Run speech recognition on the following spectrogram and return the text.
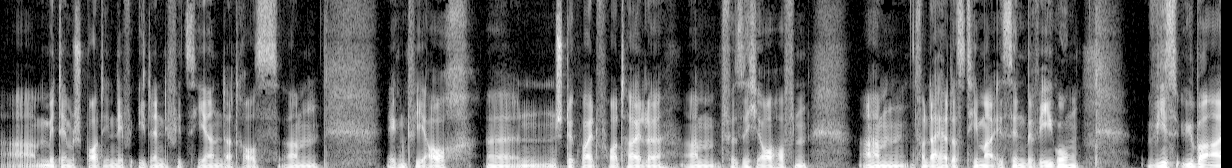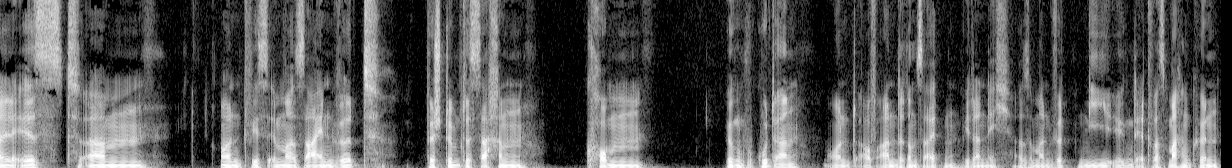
äh, mit dem Sport identifizieren, daraus ähm, irgendwie auch äh, ein Stück weit Vorteile ähm, für sich auch hoffen. Ähm, von daher, das Thema ist in Bewegung. Wie es überall ist und wie es immer sein wird, bestimmte Sachen kommen irgendwo gut an und auf anderen Seiten wieder nicht. Also man wird nie irgendetwas machen können,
